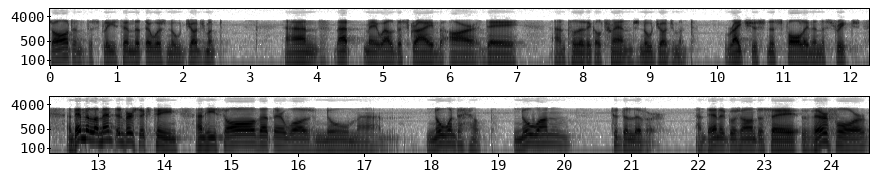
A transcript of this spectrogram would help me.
saw it, and it displeased him that there was no judgment. And that may well describe our day and political trends. No judgment righteousness falling in the streets. And then the lament in verse 16, and he saw that there was no man, no one to help, no one to deliver. And then it goes on to say, Therefore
